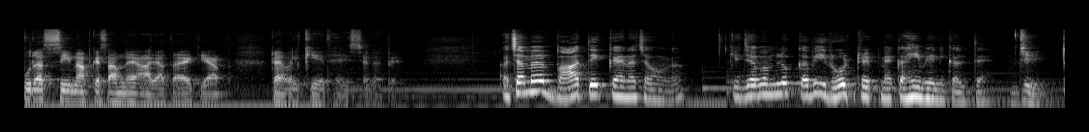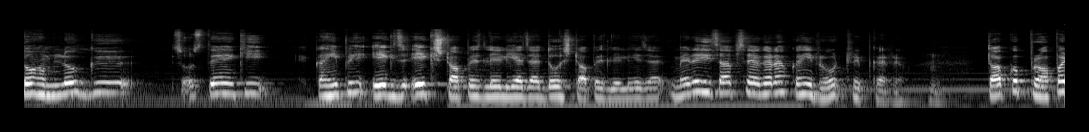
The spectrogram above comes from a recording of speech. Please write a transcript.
पूरा सीन आपके सामने आ जाता है कि आप ट्रैवल किए थे इस जगह पे। अच्छा मैं बात एक कहना चाहूँगा कि जब हम लोग कभी रोड ट्रिप में कहीं भी निकलते हैं जी। तो हम लोग सोचते हैं कि कहीं पे एक एक स्टॉपेज ले लिया जाए दो स्टॉपेज ले लिया जाए मेरे हिसाब से अगर आप कहीं रोड ट्रिप कर रहे हो हम्म, तो आपको प्रॉपर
